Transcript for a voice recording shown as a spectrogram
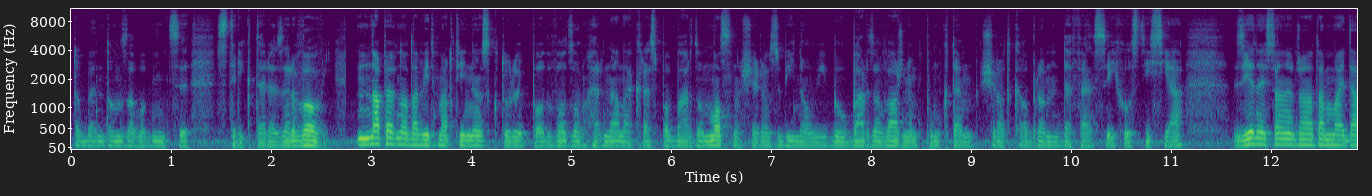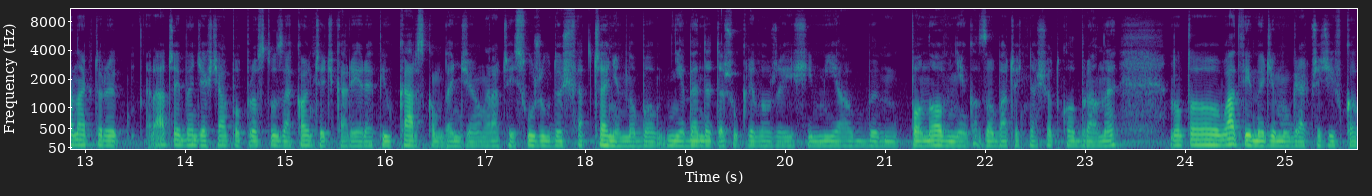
to będą zawodnicy stricte rezerwowi. Na pewno Dawid Martinez, który pod wodzą Hernana Crespo bardzo mocno się rozwinął i był bardzo ważnym punktem środka obrony defensy i Justicia. Z jednej strony Jonathan Majdana, który raczej będzie chciał po prostu zakończyć karierę piłkarską, będzie on raczej służył doświadczeniem, no bo nie będę też ukrywał, że jeśli miałbym ponownie go zobaczyć na środku obrony, no to łatwiej będzie mu grać przeciwko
